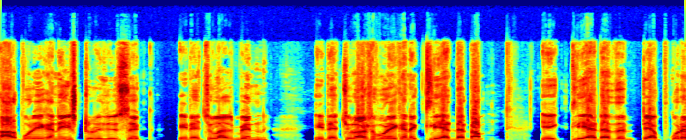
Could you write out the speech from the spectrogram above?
তারপরে এখানে স্টোরেজ চেক এটাই চলে আসবেন। এটা চলে আসার পরে এখানে ক্লিয়ার ডাটা এই ক্লিয়ার ডাটা ট্যাপ করে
